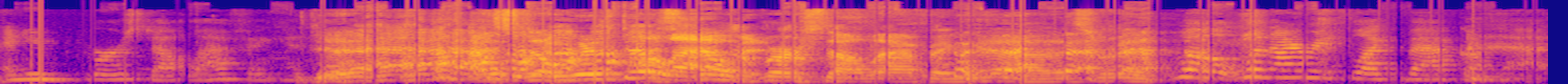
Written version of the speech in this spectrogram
And you burst out laughing. And I still We're still I still burst out laughing. Yeah, that's right. Well, when I reflect back on that,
